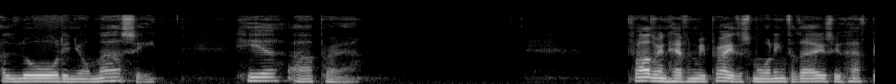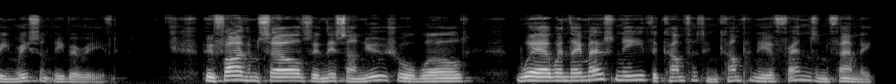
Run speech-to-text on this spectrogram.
O Lord, in your mercy, hear our prayer. Father in heaven, we pray this morning for those who have been recently bereaved, who find themselves in this unusual world where, when they most need the comfort and company of friends and family,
